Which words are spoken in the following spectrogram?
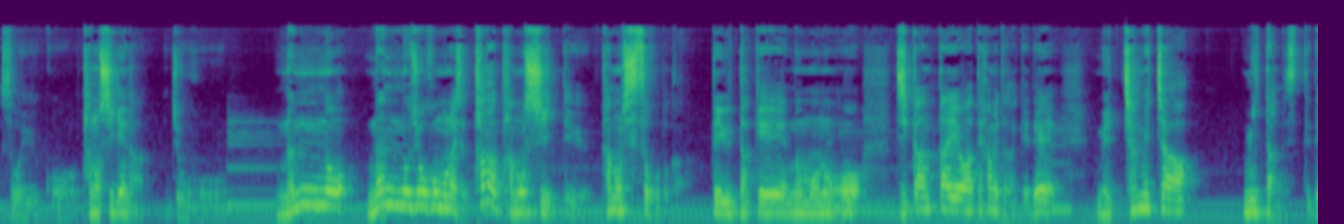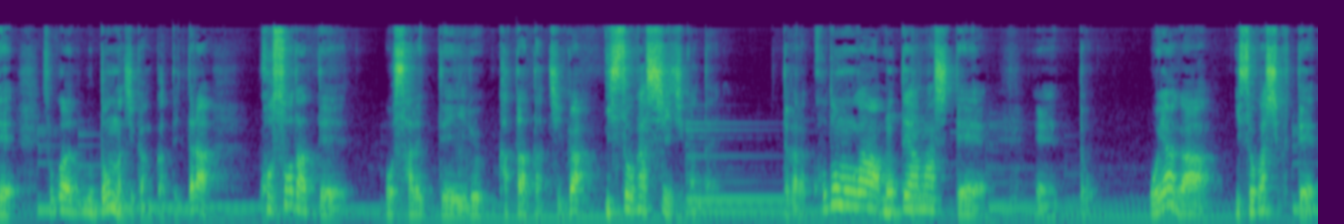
そういうこう、楽しげな情報を。何の、何の情報もないですよ。ただ楽しいっていう、楽しそうとかっていうだけのものを、時間帯を当てはめただけで、めちゃめちゃ見たんですって。で、そこはどんな時間かって言ったら、子育てをされている方たちが忙しい時間帯。だから子供が持て余して、えー、っと、親が忙しくて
